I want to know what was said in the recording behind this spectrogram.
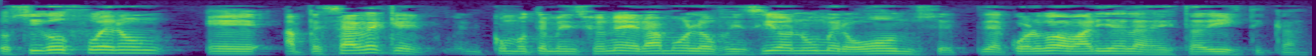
los Eagles fueron, eh, a pesar de que, como te mencioné, éramos la ofensiva número 11, de acuerdo a varias de las estadísticas,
